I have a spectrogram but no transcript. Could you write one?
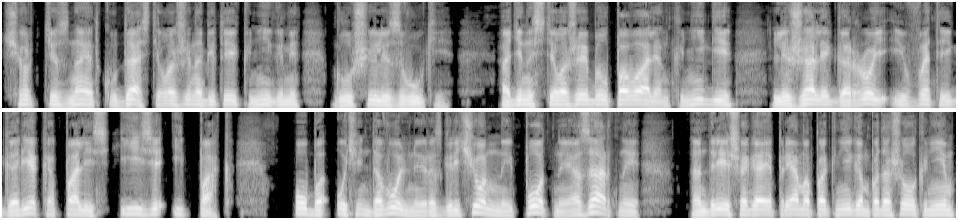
черт-те знает куда, стеллажи, набитые книгами, глушили звуки. Один из стеллажей был повален, книги лежали горой, и в этой горе копались Изя и Пак. Оба очень довольные, разгоряченные, потные, азартные. Андрей, шагая прямо по книгам, подошел к ним,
